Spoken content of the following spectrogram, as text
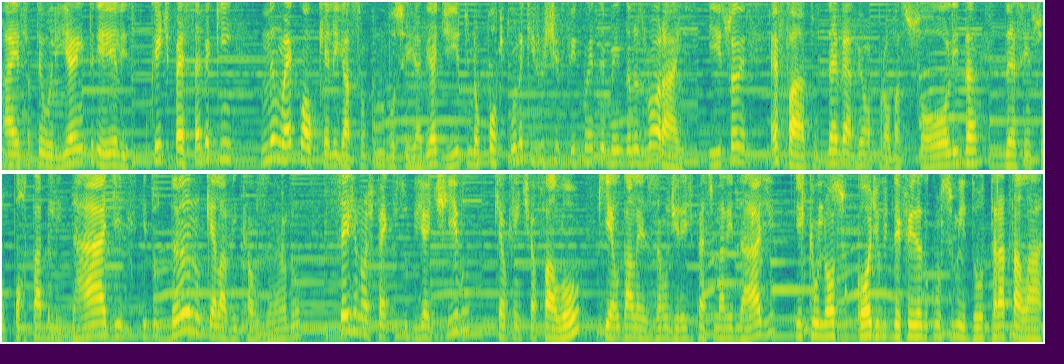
a essa teoria entre eles. O que a gente percebe é que não é qualquer ligação, como você já havia dito, inoportuna que justifica o recebimento de danos morais. E isso é, é fato. Deve haver uma prova sólida dessa insuportabilidade e do dano que ela vem causando, seja no aspecto subjetivo, que é o que a gente já falou, que é o da lesão direito de personalidade, e que o nosso Código de Defesa do Consumidor trata lá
